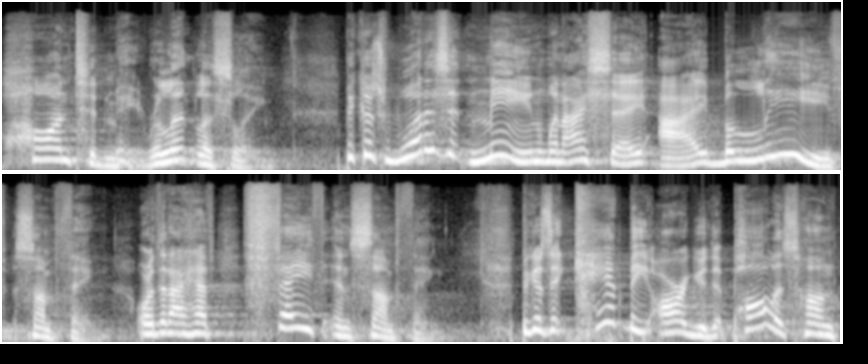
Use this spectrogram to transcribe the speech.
haunted me relentlessly. Because what does it mean when I say I believe something or that I have faith in something? Because it can't be argued that Paul has hung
